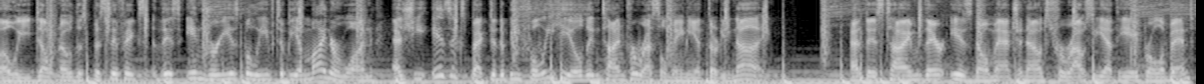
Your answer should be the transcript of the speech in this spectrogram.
While we don't know the specifics, this injury is believed to be a minor one, as she is expected to be fully healed in time for WrestleMania 39. At this time, there is no match announced for Rousey at the April event,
